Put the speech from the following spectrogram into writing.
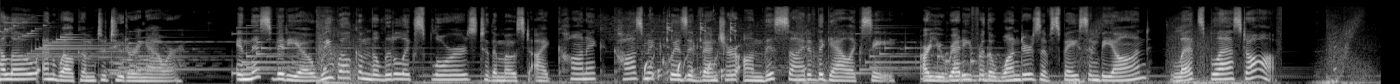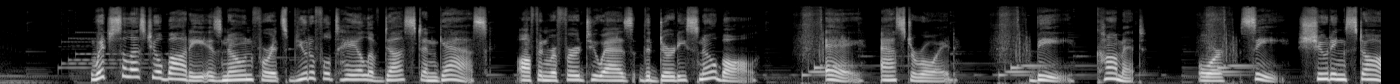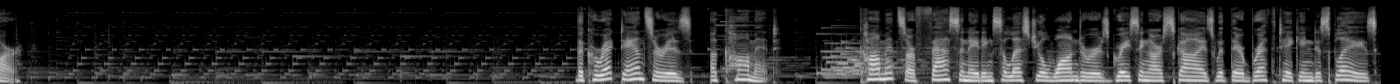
Hello and welcome to Tutoring Hour. In this video, we welcome the little explorers to the most iconic cosmic quiz adventure on this side of the galaxy. Are you ready for the wonders of space and beyond? Let's blast off! Which celestial body is known for its beautiful tail of dust and gas, often referred to as the dirty snowball? A. Asteroid B. Comet or C. Shooting star? The correct answer is a comet. Comets are fascinating celestial wanderers gracing our skies with their breathtaking displays.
